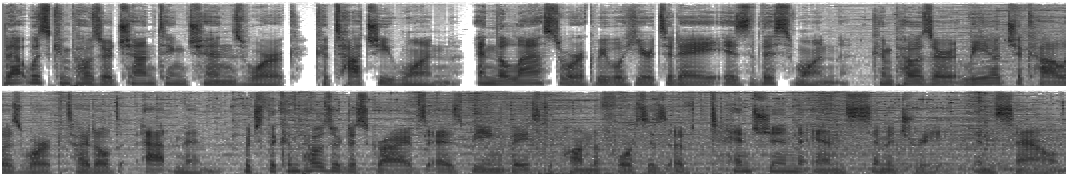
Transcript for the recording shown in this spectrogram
That was composer Chanting Chen's work, Katachi 1. And the last work we will hear today is this one, composer Leo Cicala's work titled Atman, which the composer describes as being based upon the forces of tension and symmetry in sound.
